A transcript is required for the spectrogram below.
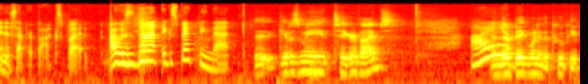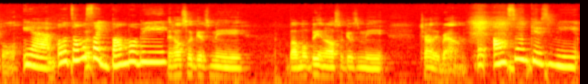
in a separate box. But I was not expecting that. It gives me Tigger vibes, I and they're big Winnie the Pooh people. yeah. Well, it's almost But- like Bumblebee. It also gives me Bumblebee, and it also gives me Charlie Brown. It also gives me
